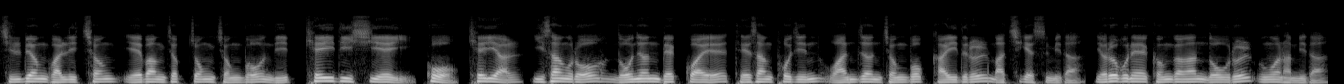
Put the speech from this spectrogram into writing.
질병관리청 예방접종 정보 닙 KDCA 고 KR 이상으로 노년백과의 대상포진 완전 정복 가이드를 마치겠습니다. 여러분의 건강한 노후를 응원합니다.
